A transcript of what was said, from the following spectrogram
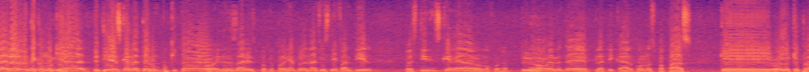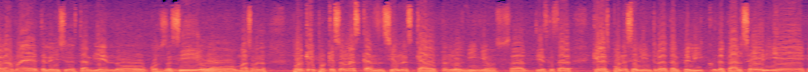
re- realmente como quiera, te tienes que meter un poquito en esas áreas, porque por ejemplo en una fiesta infantil, pues tienes que ver a lo mejor, primero obviamente platicar con los papás que, oye, ¿qué programa de televisión están viendo? Cosas así, o más o menos. ¿Por qué? Porque son las canciones que adoptan los niños, o sea, tienes que estar, que les pones el intro de tal película, de tal serie,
